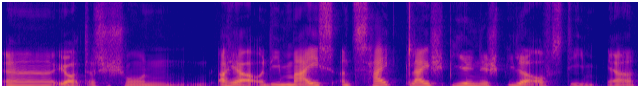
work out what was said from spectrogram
Äh, ja, das ist schon. Ach ja, und die meist und zeitgleich spielende Spieler auf Steam, ja.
